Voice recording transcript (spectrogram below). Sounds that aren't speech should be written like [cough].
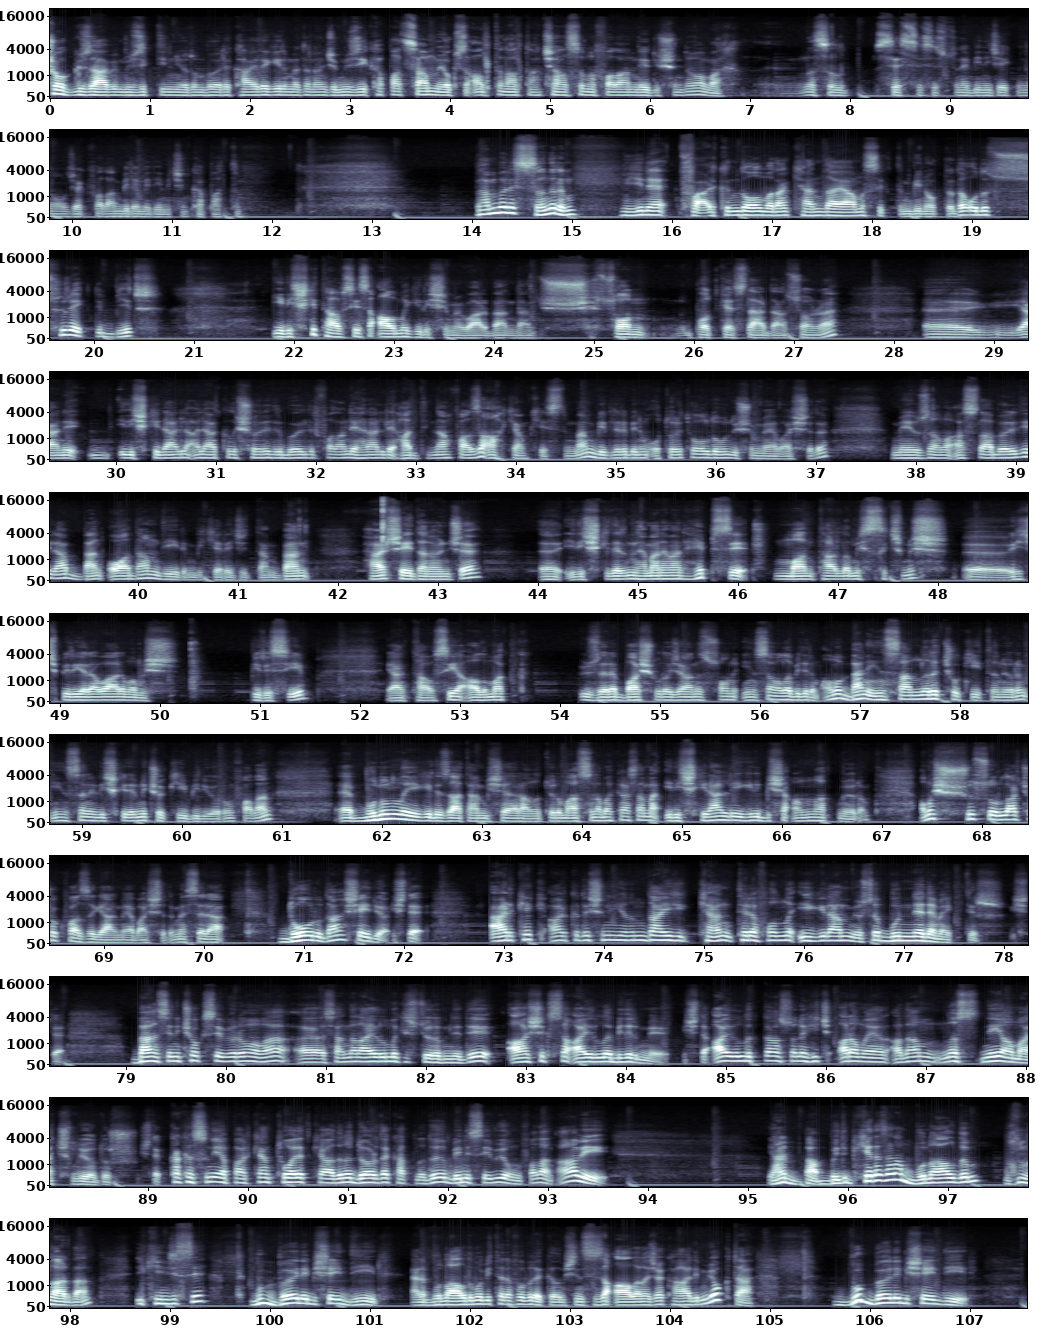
Çok güzel bir müzik dinliyordum böyle kayda girmeden önce müziği kapatsam mı yoksa alttan alttan çalsa mı falan diye düşündüm ama nasıl ses ses üstüne binecek mi ne olacak falan bilemediğim için kapattım. Ben böyle sanırım yine farkında olmadan kendi ayağımı sıktım bir noktada. O da sürekli bir ilişki tavsiyesi alma girişimi var benden son podcastlerden sonra. Ee, yani ilişkilerle alakalı şöyledir böyledir falan diye herhalde haddinden fazla ahkam kestim ben. Birileri benim otorite olduğumu düşünmeye başladı. Mevzu ama asla böyle değil abi. Ben o adam değilim bir kere cidden. Ben her şeyden önce e, ilişkilerin hemen hemen hepsi mantarlamış, sıçmış, e, hiçbir yere varmamış birisiyim. Yani tavsiye almak üzere başvuracağınız son insan olabilirim. Ama ben insanları çok iyi tanıyorum. İnsan ilişkilerini çok iyi biliyorum falan. E, bununla ilgili zaten bir şeyler anlatıyorum. Aslına bakarsan ben ilişkilerle ilgili bir şey anlatmıyorum. Ama şu sorular çok fazla gelmeye başladı. Mesela doğrudan şey diyor işte erkek arkadaşının yanındayken telefonla ilgilenmiyorsa bu ne demektir? İşte ben seni çok seviyorum ama e, senden ayrılmak istiyorum dedi. Aşıksa ayrılabilir mi? İşte ayrıldıktan sonra hiç aramayan adam nasıl neyi amaçlıyordur? İşte kakasını yaparken tuvalet kağıdını dörde katladı. Beni seviyor mu falan. Abi yani bir kere zaten bunu aldım [laughs] bunlardan. İkincisi bu böyle bir şey değil. Yani bunu aldığımı bir tarafa bırakalım. Şimdi size ağlanacak halim yok da bu böyle bir şey değil.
